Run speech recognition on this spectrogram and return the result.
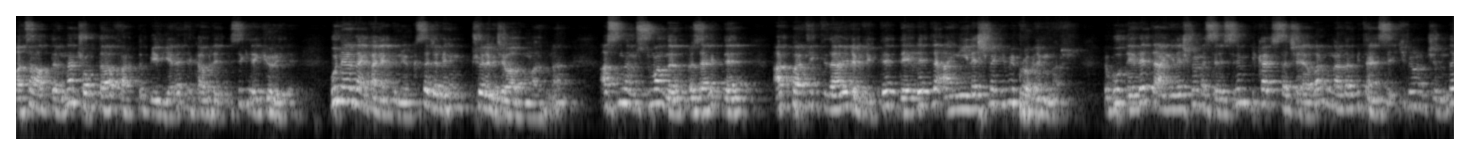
Batı halklarından çok daha farklı bir yere tekabül etmesi gerekiyor idi. Bu nereden kaynaklanıyor? Kısaca benim şöyle bir cevabım var buna. Aslında Müslümanların özellikle AK Parti iktidarıyla birlikte devletle aynıleşme gibi bir problemi var. Ve bu devletle aynıleşme meselesinin birkaç saç ayağı var. Bunlardan bir tanesi 2013 yılında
